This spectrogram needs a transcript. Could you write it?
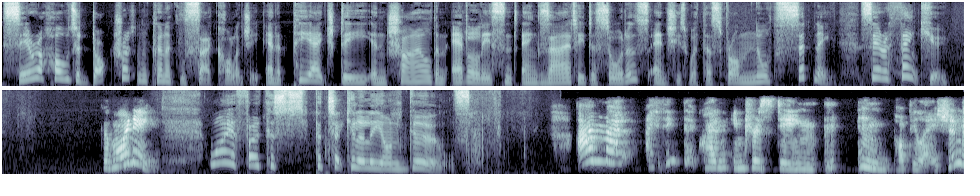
Sarah holds a doctorate in clinical psychology and a PhD in child and adolescent anxiety disorders, and she's with us from North Sydney. Sarah, thank you. Good morning. Why a focus particularly on girls? Um, I think they're quite an interesting population.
